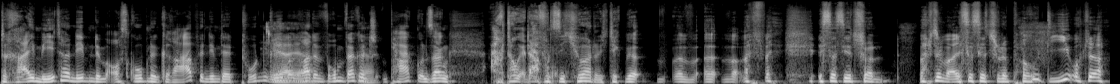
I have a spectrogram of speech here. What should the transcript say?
drei Meter neben dem ausgehobenen Grab, in dem der Totengräber Ja, ja. gerade rumwerkelt, Ja. parken und sagen, Achtung, er darf uns nicht hören. Und ich denke mir, äh, äh, äh, ist das jetzt schon, warte mal, ist das jetzt schon eine Parodie oder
